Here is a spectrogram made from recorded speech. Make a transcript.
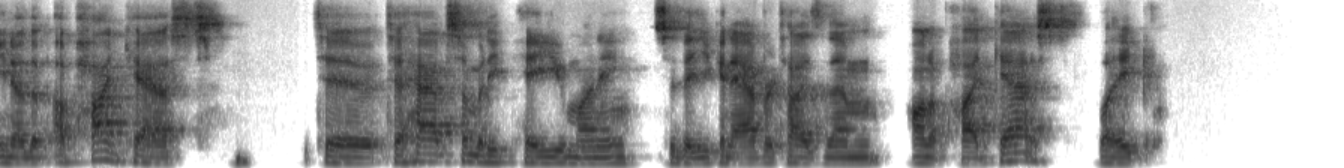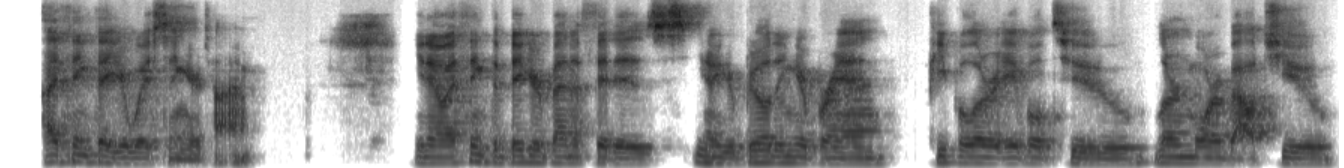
You know, the, a podcast to to have somebody pay you money so that you can advertise them on a podcast, like I think that you're wasting your time. You know, I think the bigger benefit is, you know, you're building your brand. People are able to learn more about you.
